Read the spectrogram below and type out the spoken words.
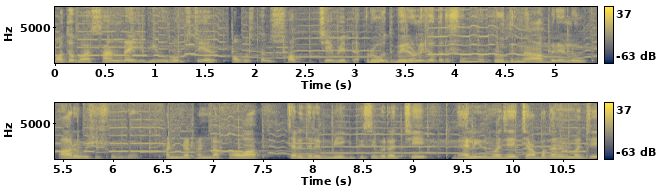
অথবা সানরাইজ ভিউ হোমস্টে এর অবস্থান সবচেয়ে বেটার রোদ বেরোলে যতটা সুন্দর, রোদ না বেরোলেও আরও বেশি সুন্দর। ঠান্ডা ঠান্ডা হাওয়া, চারিধারে মেঘ ভেসে বেড়াচ্ছে ভ্যালির মাঝে, চা বাগানের মাঝে,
